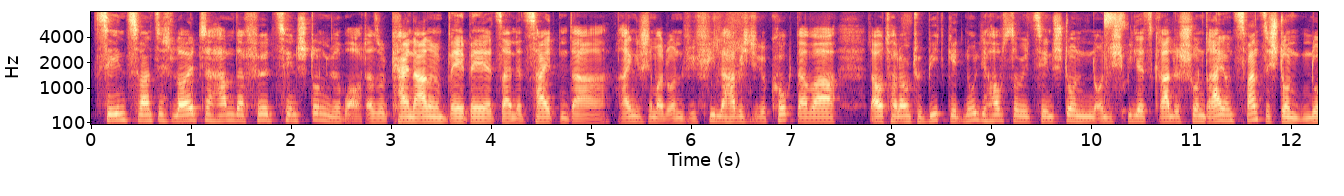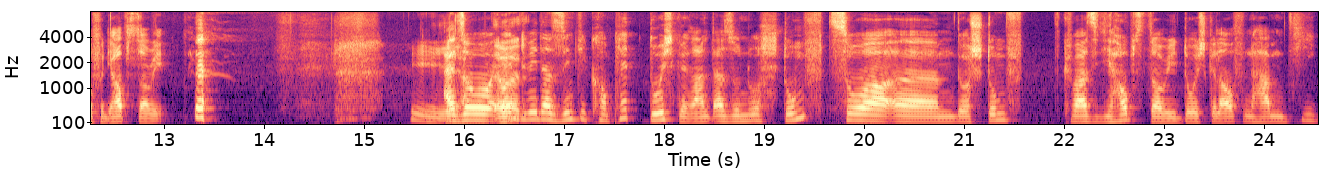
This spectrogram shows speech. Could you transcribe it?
10, 20 Leute haben dafür 10 Stunden gebraucht? Also keine Ahnung, wer, jetzt seine Zeiten da reingeschrieben hat und wie viele habe ich geguckt, aber laut How Long to Beat geht nur die Hauptstory 10 Stunden und ich spiele jetzt gerade schon 23 Stunden nur für die Hauptstory. ja, also entweder sind die komplett durchgerannt, also nur stumpf zur, ähm, nur stumpf quasi die Hauptstory durchgelaufen, haben die,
